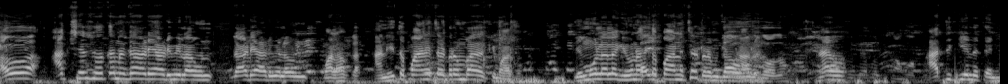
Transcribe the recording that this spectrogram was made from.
अहो अक्षरशः का ना गाडी आडवी लावून गाडी आडवी लावून मला का आणि इथं पाण्याचा ड्रम बघा की माझा. मी मुलाला घेऊन आता पाण्याचा ड्रम घेऊन आलो. नाही हो. आधी केलं त्यांनी.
